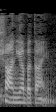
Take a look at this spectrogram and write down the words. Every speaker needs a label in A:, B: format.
A: परेशानियाँ बताएँ।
